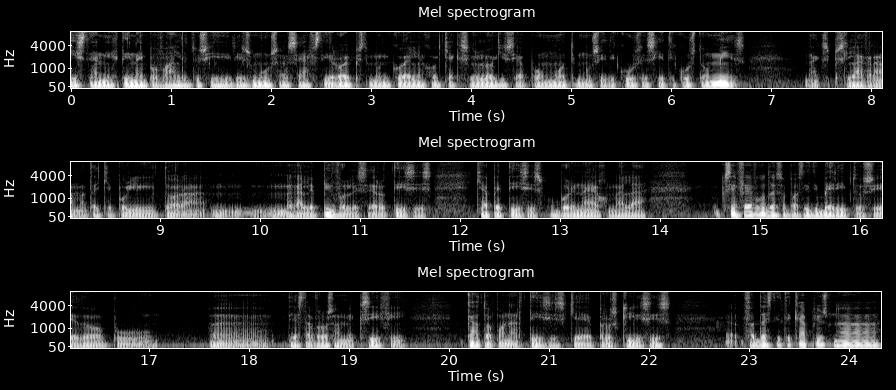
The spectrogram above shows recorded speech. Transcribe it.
Είστε ανοιχτοί να υποβάλλετε τους ισχυρισμού σας σε αυστηρό επιστημονικό έλεγχο και αξιολόγηση από ομότιμους ειδικούς σε σχετικούς τομείς. Εντάξει, ψηλά γράμματα και πολύ τώρα μεγαλεπίβολες ερωτήσεις και απαιτήσεις που μπορεί να έχουμε, αλλά ξεφεύγοντας από αυτή την περίπτωση εδώ που ε, διασταυρώσαμε ξύφη κάτω από αναρτήσεις και προσκλήσεις, ε, φανταστείτε κάποιος να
